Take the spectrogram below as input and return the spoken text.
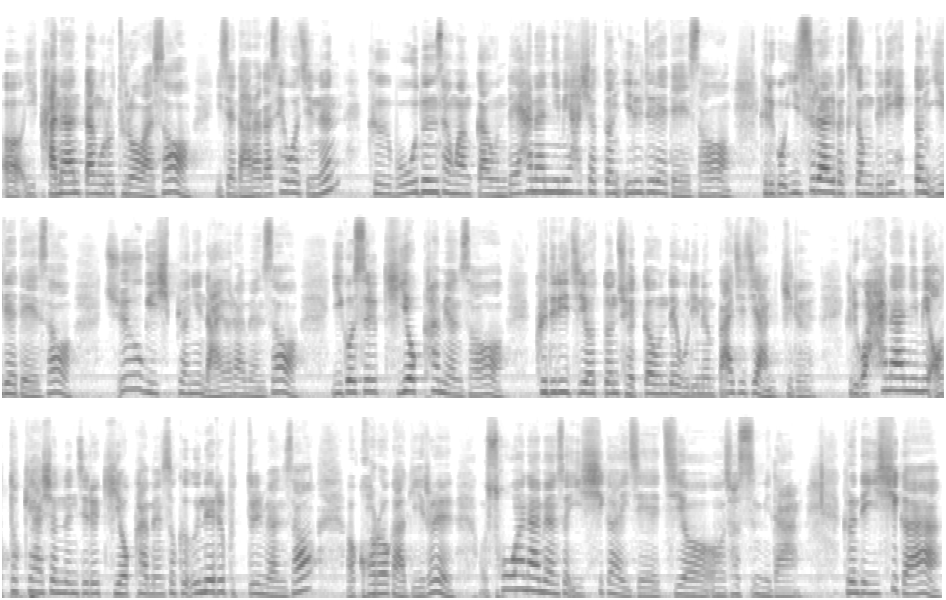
어, 이 가나안 땅으로 들어와서 이제 나라가 세워지는 그 모든 상황 가운데 하나님이 하셨던 일들에 대해서 그리고 이스라엘 백성들이 했던 일에 대해서 쭉 이 시편이 나열하면서 이것을 기억하면서 그들이 지었던 죄 가운데 우리는 빠지지 않기를 그리고 하나님이 어떻게 하셨는지를 기억하면서 그 은혜를 붙들면서 어, 걸어가기를 소원하면서 이 시가 이제 지어졌습니다. 그런데 이 시가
